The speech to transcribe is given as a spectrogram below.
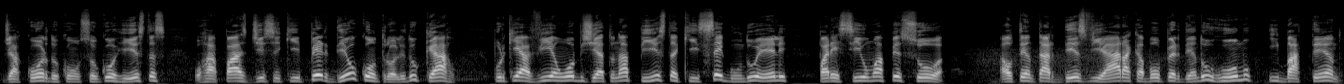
De acordo com os socorristas, o rapaz disse que perdeu o controle do carro porque havia um objeto na pista que, segundo ele, parecia uma pessoa. Ao tentar desviar, acabou perdendo o rumo e batendo.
